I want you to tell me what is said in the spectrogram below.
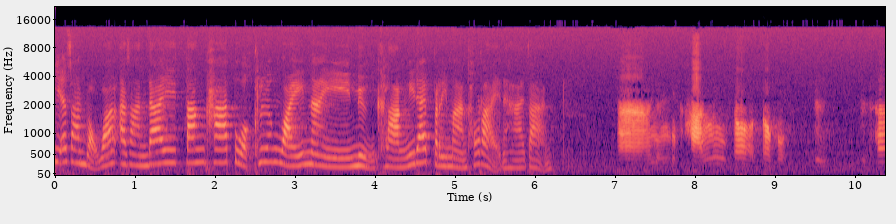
กี้อาจารย์บอกว่าอาจารย์ได้ตั้งค่าตัวเครื่องไว้ในหนึ่งครั้งนี่ได้ปริมาณเท่าไหร่นะคะอาจารย์ อ่าหนึ่งครั้งนี่ก็ก็ผมคือคือถ้า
